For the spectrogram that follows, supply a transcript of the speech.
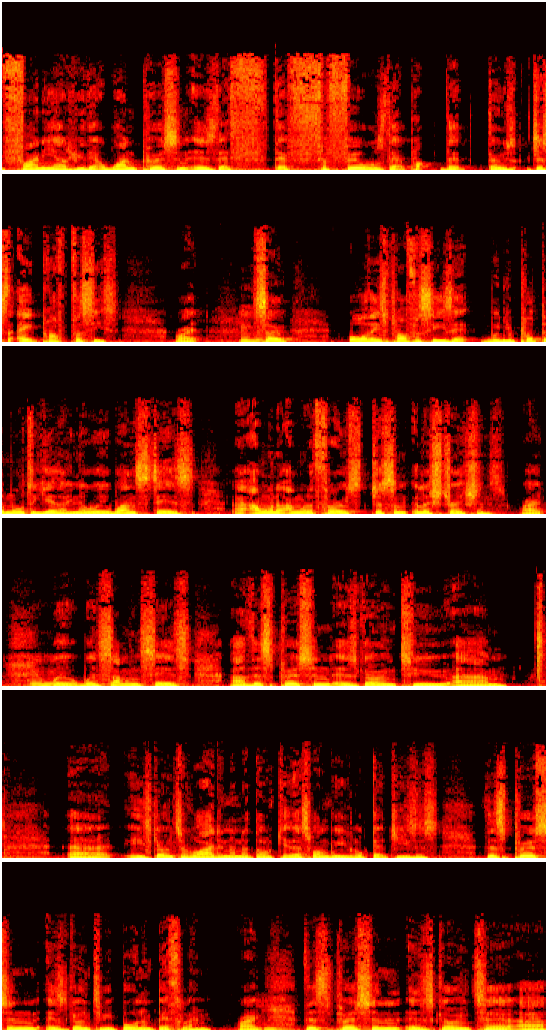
finding out who that one person is that f- that fulfills that pro- that those just eight prophecies, right? So all these prophecies that when you put them all together, you know, where one says, I- I'm gonna I'm gonna throw just some illustrations, right? Where when something says uh, this person is going to um, uh, he's going to ride in on a donkey. That's when we looked at Jesus. This person is going to be born in Bethlehem, right? This person is going to, uh,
